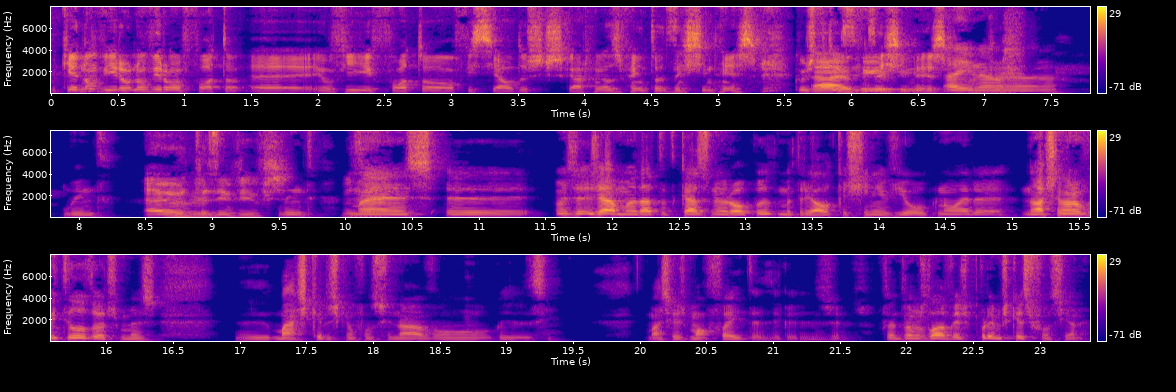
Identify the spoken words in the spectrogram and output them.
O quê? Não viram? Não viram a foto? Eh, eu vi a foto oficial dos que chegaram, eles vêm todos em chinês, com os Ah, em chinês. Ai, não, não, não. Lindo. Ah, eu Não depois vi. envio-vos. Mas Mas, é. eh, mas já há uma data de casos na Europa de material que a China enviou que não era. Não acho que não eram ventiladores, mas eh, máscaras que não funcionavam ou coisas assim. Máscaras mal feitas e coisas do género. Portanto, vamos lá ver. Esperemos que esses funcionem.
